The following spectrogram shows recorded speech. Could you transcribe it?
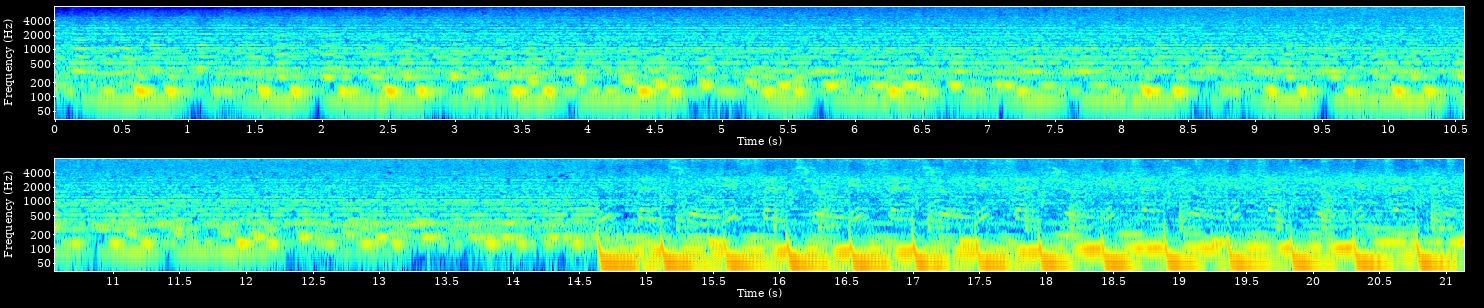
you. Essential, essential, essential, essential, essential, essential, essential,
